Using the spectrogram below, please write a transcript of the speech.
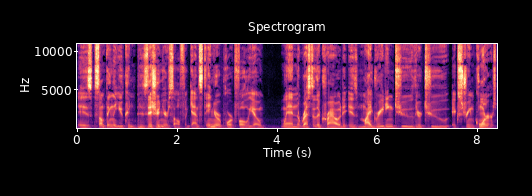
is something that you can position yourself against in your portfolio when the rest of the crowd is migrating to their two extreme corners.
